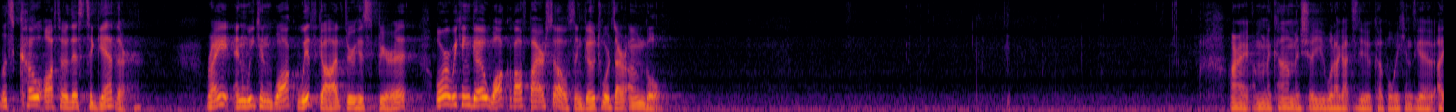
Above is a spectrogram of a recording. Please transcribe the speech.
Let's co author this together, right? And we can walk with God through his Spirit, or we can go walk off by ourselves and go towards our own goal. all right, I'm going to come and show you what I got to do a couple weekends ago. I,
